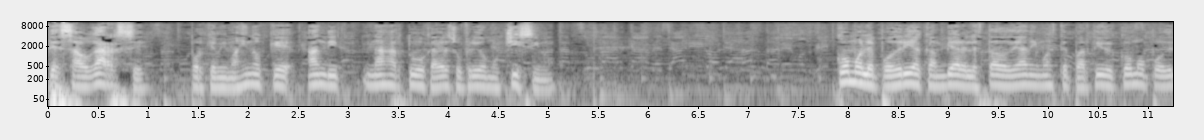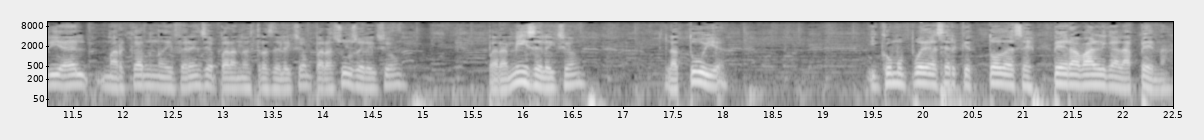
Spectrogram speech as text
desahogarse, porque me imagino que Andy Najar tuvo que haber sufrido muchísimo. ¿Cómo le podría cambiar el estado de ánimo a este partido y cómo podría él marcar una diferencia para nuestra selección, para su selección, para mi selección, la tuya? ¿Y cómo puede hacer que toda esa espera valga la pena?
